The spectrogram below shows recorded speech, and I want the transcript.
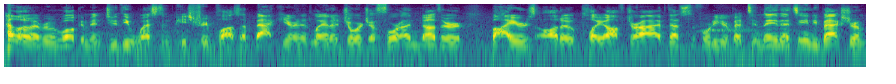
Hello, everyone. Welcome into the Westin Peachtree Plaza back here in Atlanta, Georgia for another Byers Auto playoff drive. That's the 40 year vet Tim May. That's Andy Backstrom.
